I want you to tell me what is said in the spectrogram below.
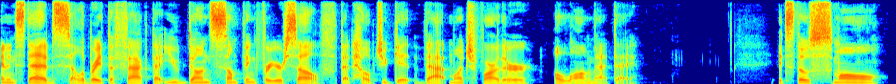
And instead, celebrate the fact that you've done something for yourself that helped you get that much farther along that day. It's those small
